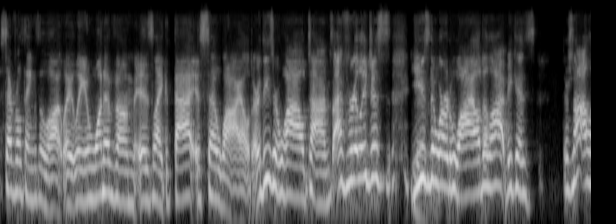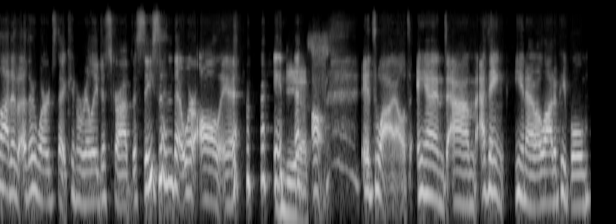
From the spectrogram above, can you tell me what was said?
several things a lot lately, and one of them is like, that is so wild, or these are wild times. I've really just used the word wild a lot because there's not a lot of other words that can really describe the season that we're all in. Right? Yes. It's wild. And um, I think, you know, a lot of people,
